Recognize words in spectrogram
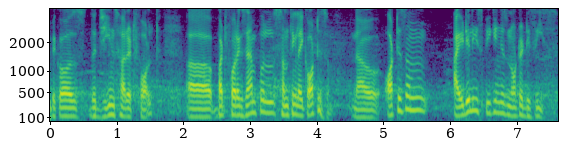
because the genes are at fault. But for example, something like autism. Now, autism, ideally speaking, is not a disease.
